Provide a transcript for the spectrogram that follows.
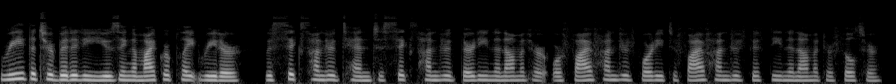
Read the turbidity using a microplate reader with 610 to 630 nanometer or 540 to 550 nanometer filter.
